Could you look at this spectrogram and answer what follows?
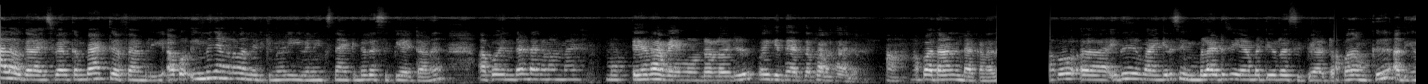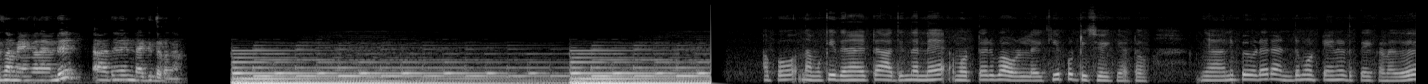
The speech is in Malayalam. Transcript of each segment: Hello guys welcome back to family അപ്പോൾ ഇന്ന് ഞങ്ങൾ വന്നിരിക്കുന്ന ഒരു ഈവനിങ് സ്നാക്കിന്റെ റെസിപ്പി ആയിട്ടാണ്. അപ്പോൾ എന്താ ഉണ്ടാക്കണം അമ്മേ? മുട്ടയും റവയും കൊണ്ടുള്ള ഒരു വൈകുന്നേരത്തെ പലഹാരം. ആ അപ്പോൾ അതാണ് ഉണ്ടാക്കണത്. അപ്പോൾ ഇത് ഭയങ്കര സിമ്പിൾ ആയിട്ട് ചെയ്യാൻ പറ്റിയ ഒരു റെസിപ്പി ആട്ടോ. അപ്പോൾ നമുക്ക് അധികം സമയം കളയാണ്ട് അത് ഉണ്ടാക്കി തുടങ്ങാം. അപ്പോൾ നമുക്ക് ഇതിനായിട്ട് ആദ്യം തന്നെ മുട്ട ഒരു ബൗളിലേക്ക് പൊട്ടിച്ച് വയ്ക്കാം കേട്ടോ ഞാനിപ്പോൾ ഇവിടെ രണ്ട് മുട്ടയാണ് എടുത്തേക്കണത്.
